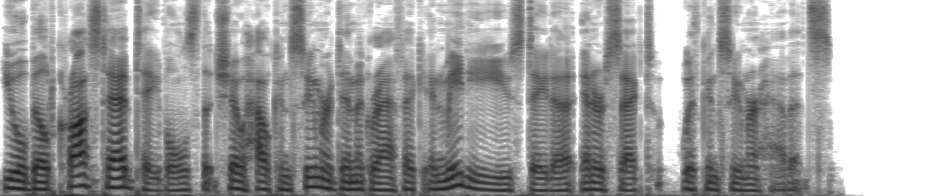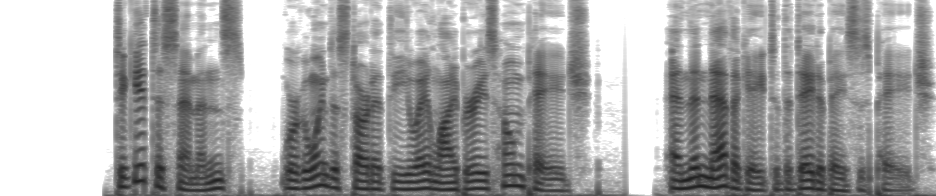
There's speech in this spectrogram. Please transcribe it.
you will build crosstab tables that show how consumer demographic and media use data intersect with consumer habits. To get to Simmons, we're going to start at the UA Library's homepage, and then navigate to the Databases page.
